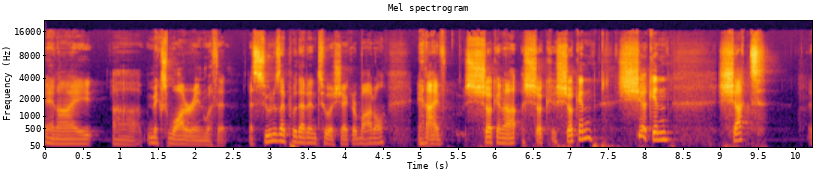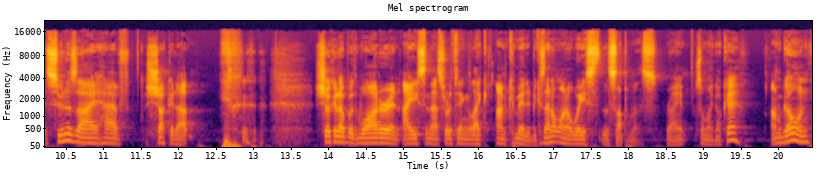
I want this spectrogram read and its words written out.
and I uh, mix water in with it. As soon as I put that into a shaker bottle and I've shooken up, shook, shooken, shooken, shucked, as soon as I have shuck it up, shook it up with water and ice and that sort of thing, like I'm committed because I don't want to waste the supplements, right? So I'm like, okay, I'm going.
